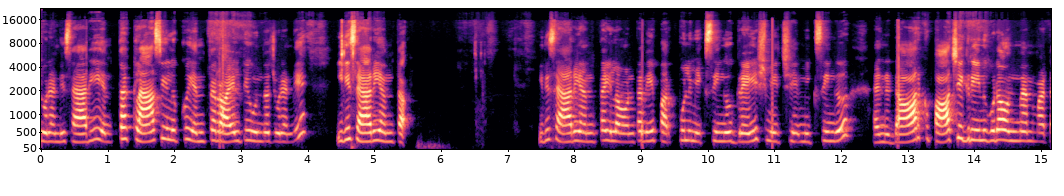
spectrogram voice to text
చూడండి. శారీ ఎంత క్లాసీ లుక్ ఎంత రాయల్టీ ఉందో చూడండి. ఇది శారీ అంతా. ఇది శారీ అంతా ఇలా ఉంటది. Purple mixing greyish mixing and dark పాచి గ్రీన్ కూడా ఉందన్నమాట.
